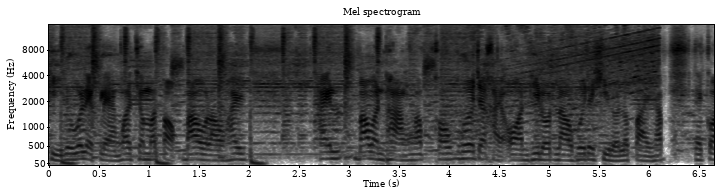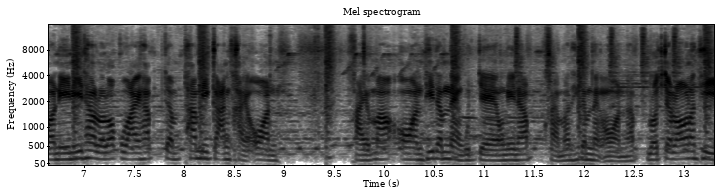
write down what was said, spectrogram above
ผีหรือว่าเหล็กแหลมว่าจะมาตอกเบ้าเราให้ให้เบ้ามันพังครับเขาเพื่อจะไขออนที่รถเราเพื่อจะขี่รถเราไปครับแต่กรณีนี้ถ้าเราล็อกไว้ครับจะถ้ามีการไขออนไขมาออนที่ตำแหน่งกุญแจตรงนี้นะครับไขมาที่ตำแหน่งออนครับรถจะล็อกทันที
